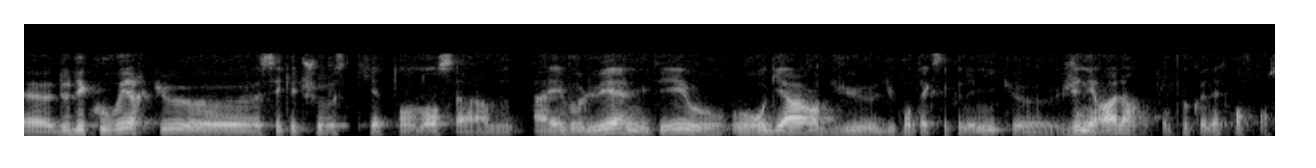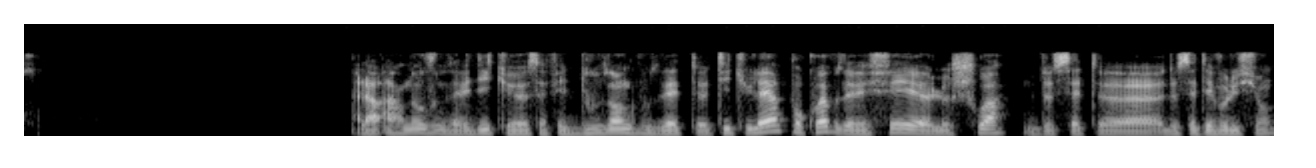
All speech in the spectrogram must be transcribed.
euh, de découvrir que euh, c'est quelque chose qui a tendance à, évoluer, à muter au, regard du, contexte économique euh, général qu'on peut connaître en France. Alors Arnaud, vous nous avez dit que ça fait 12 ans que vous êtes titulaire. Pourquoi vous avez fait le choix de cette, cette évolution?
